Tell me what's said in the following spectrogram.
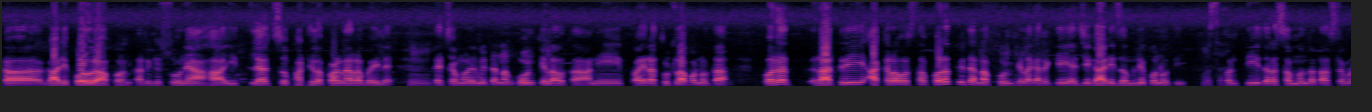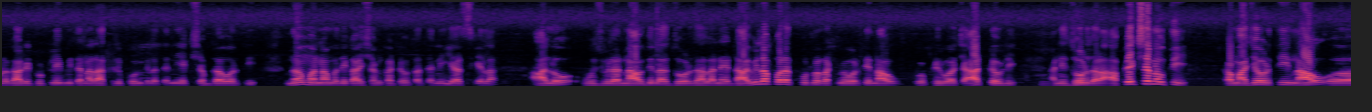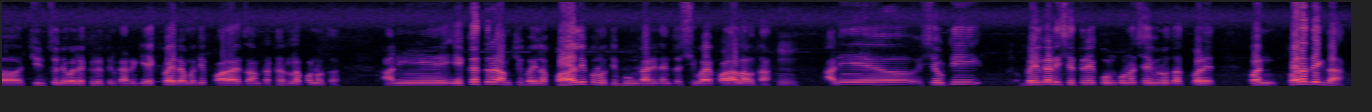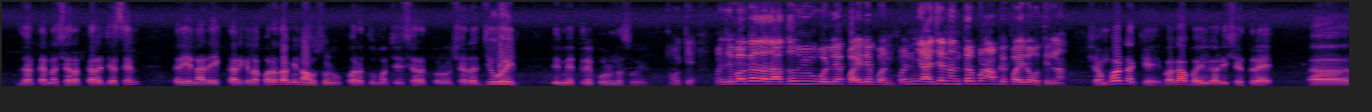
का गाडी पळूया आपण कारण की सोन्या हा इथल्याच फाटीला पळणारा बैल आहे. त्याच्यामुळे मी त्यांना फोन केला होता आणि पैरा तुटला पण होता. परत रात्री अकरा वाजता परत मी त्यांना फोन केला कारण की याची गाडी जमली पण होती. असं. पण ती जरा संबंधात असल्यामुळे गाडी तुटली. मी त्यांना रात्री फोन केला त्यांनी एक शब्दावरती न मनामध्ये काय शंका ठेवता त्यांनी यस केला. आलो उजवीला नाव दिला जोड झाला नाही. डावीला परत पूर्ण रकमेवरती नाव फिरवायची आत ठेवली आणि जोड झाला. अपेक्षा नव्हती का माझ्यावरती नाव अं, चिंचोलीवाले फिरवतील? कारण की एक पैऱ्यामध्ये पळायचं आमचं ठरलं पण होतं. आणि एकत्र आमची बैला पळाली पण होती. भुंगा आणि त्यांचा शिवाय पळाला होता. हम्म. आणि अं, शेवटी बैलगाडी क्षेत्रे कोण कोणाच्या विरोधात पळेल. पण परत एकदा जर त्यांना शरद करायची असेल तर येणाऱ्या एक तारखेला परत आम्ही नाव सोडू परत तुमची शरद करू. शरद जी होईल ती मैत्रीपूर्णच होईल. ओके. म्हणजे बघा दादा आता तुम्ही बोलले पैरे पण पण याच्या नंतर पण आपले पैरे होतील ना? शंभर टक्के. बघा बैलगाडी क्षेत्र आहे.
